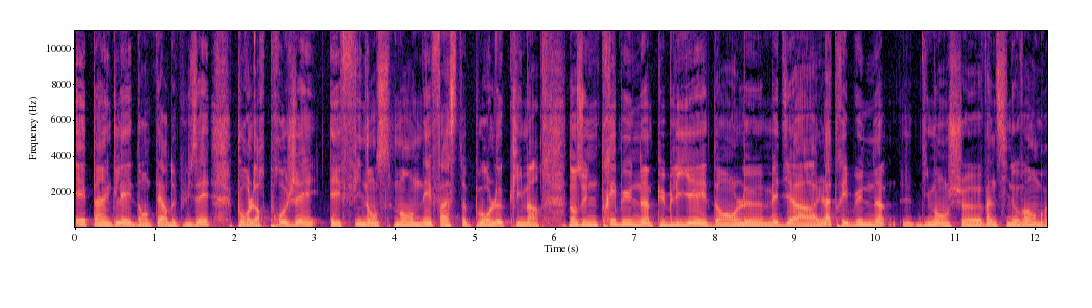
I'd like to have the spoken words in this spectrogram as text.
épinglés dans Terre de Puisée pour leurs projets et financements néfastes pour le climat. Dans une tribune publiée dans le média La Tribune dimanche 26 novembre.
